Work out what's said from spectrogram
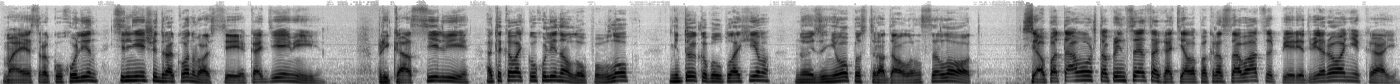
Маэстро Кухулин – сильнейший дракон во всей Академии. Приказ Сильвии атаковать Кухулина лоб в лоб не только был плохим, но из-за него пострадал Ланселот. Все потому, что принцесса хотела покрасоваться перед Вероникой.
